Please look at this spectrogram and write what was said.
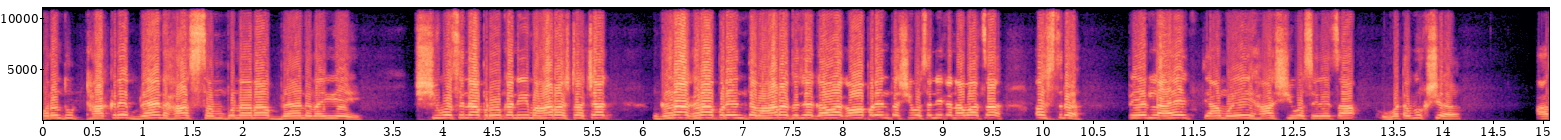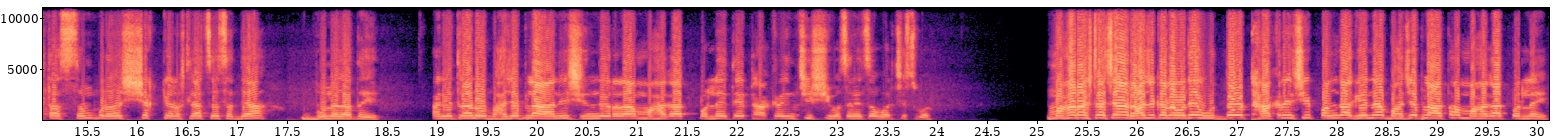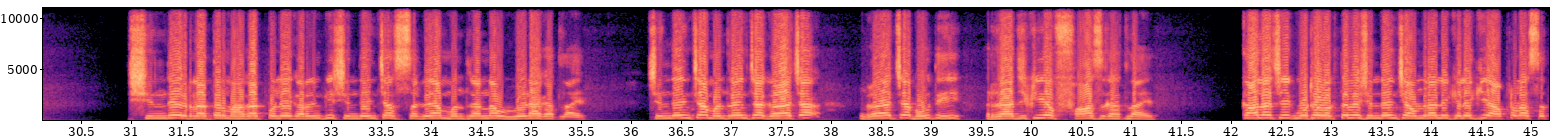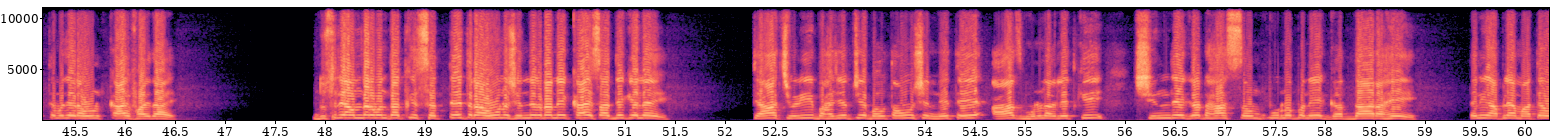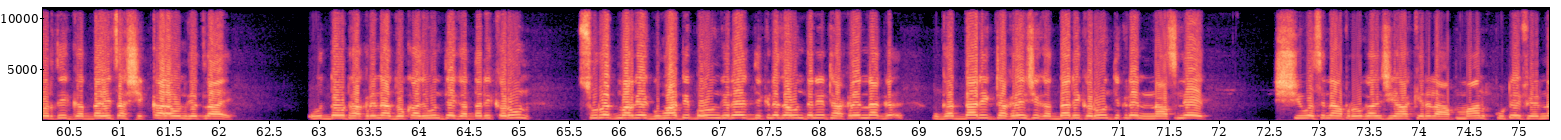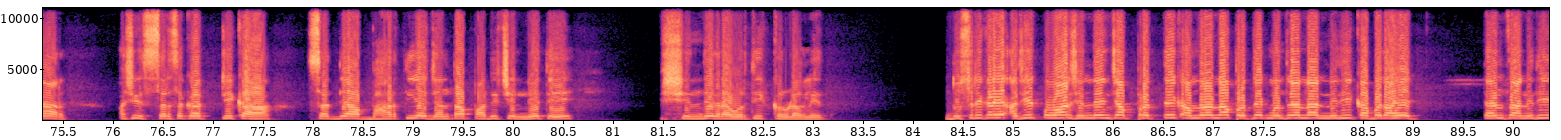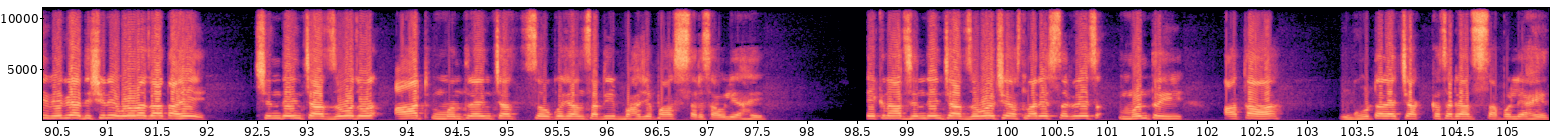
परंतु ठाकरे ब्रँड हा संपणारा ब्रँड नाहीये. शिवसेना प्रमुखांनी महाराष्ट्राच्या घराघरापर्यंत महाराष्ट्राच्या गावागावापर्यंत शिवसैनिक नावाचा अस्त्र पेरला आहे. त्यामुळे हा शिवसेनेचा वटवृक्ष आता संपणं शक्य नसल्याचं सध्या बोललं जात आहे आणि मित्रांनो भाजपला आणि शिंदेला महागात पडले ते ठाकरेंची शिवसेनेचं वर्चस्व. महाराष्ट्राच्या राजकारणामध्ये उद्धव ठाकरेंशी पंगा घेणं भाजपला आता महागात पडलंय. शिंदे गटाला तर महागात पडले कारण की शिंदेच्या सगळ्या मंत्र्यांना वेढा घातला आहे. शिंदेच्या मंत्र्यांच्या गळाच्या गळाच्या भोवती राजकीय फास घातला आहे. कालच एक मोठं वक्तव्य शिंदेच्या आमदारांनी केले की आपल्याला सत्तेमध्ये राहून काय फायदा आहे? दुसरे आमदार म्हणतात की सत्तेत राहून शिंदेगडाने काय साध्य केलंय? त्याच वेळी भाजपचे बहुतांश नेते आज म्हणू लागलेत की शिंदे गट हा संपूर्णपणे गद्दार आहे. त्यांनी आपल्या माथ्यावरती गद्दारीचा शिक्का लावून घेतलाय. उद्धव ठाकरेंना धोका देऊन ते गद्दारी करून सुरत मार्गे गुवाहाटी पळून गेले. तिकडे जाऊन त्यांनी ठाकरेंना ग- गद्दारी ठाकरेंशी गद्दारी करून तिकडे नाचले शिवसेना प्रमुखांशी हा केलेला अपमान कुठे फेडणार? अशी सरसकट टीका सध्या भारतीय जनता पार्टीचे नेते शिंदेगडावरती करू लागलेत. दुसरीकडे अजित पवार शिंदेच्या प्रत्येक आमदारांना प्रत्येक मंत्र्यांना निधी कापत आहेत. त्यांचा निधी वेगळ्या दिशेने वळवला जात आहे. शिंदेच्या जवळजवळ आठ मंत्र्यांच्या चौकशांसाठी भाजपा सरसावली आहे. एकनाथ शिंदेच्या जवळचे असणारे सगळेच मंत्री आता घोटाळ्याच्या कचऱ्यात सापडले आहेत.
